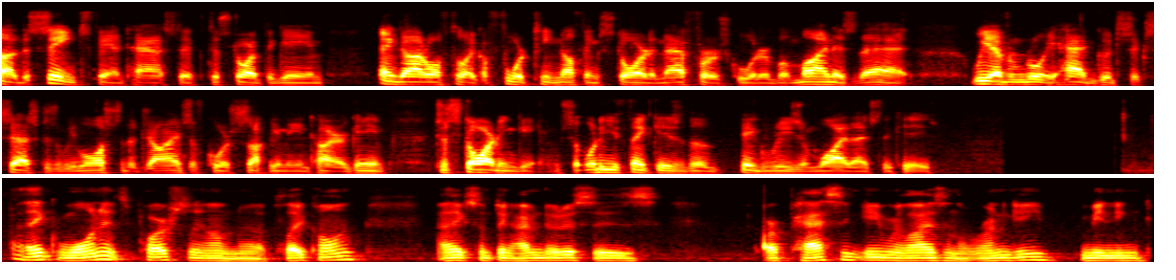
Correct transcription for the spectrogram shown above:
uh, the Saints, fantastic to start the game and got off to like a 14 nothing start in that first quarter. But minus that, we haven't really had good success because we lost to the Giants, of course, sucking the entire game to starting games. So, what do you think is the big reason why that's the case? I think one, it's partially on uh, play calling. I think something I've noticed is our passing game relies on the run game, meaning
